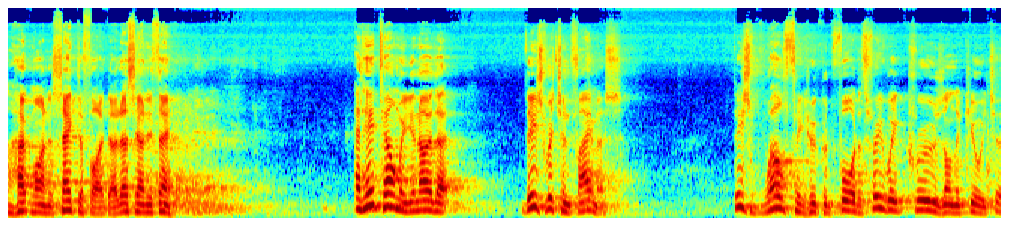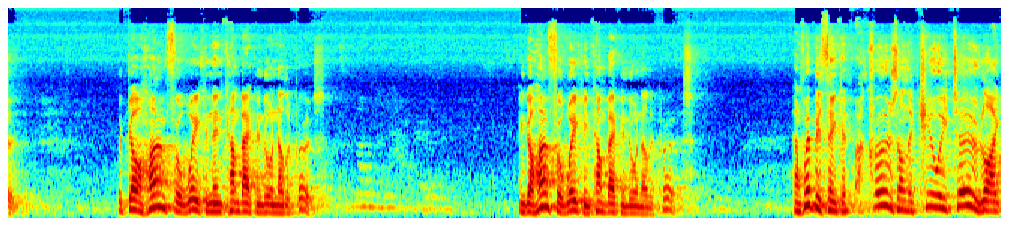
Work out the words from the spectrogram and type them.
I hope mine is sanctified, though. That's the only thing. And he'd tell me, you know, that these rich and famous, these wealthy who could afford a three week cruise on the QE2, would go home for a week and then come back and do another cruise. And go home for a week and come back and do another cruise. And we'd be thinking, a cruise on the QE2, like,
